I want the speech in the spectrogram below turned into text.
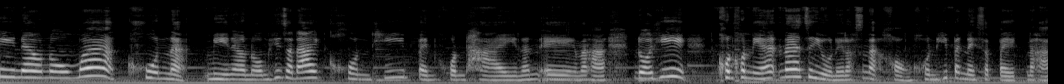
มีแนวโน้มว่าคุณอะมีแนวโน้มที่จะได้คนที่เป็นคนไทยนั่นเองนะคะ โดยที่คนคนนี้น่าจะอยู่ในลักษณะของคนที่เป็นในสเปคนะคะ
